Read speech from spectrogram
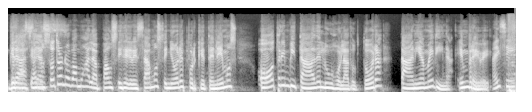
Gracias. Nosotros nos vamos a la pausa y regresamos, señores, porque tenemos otra invitada de lujo, la doctora Tania Medina, en breve. Ahí sí.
